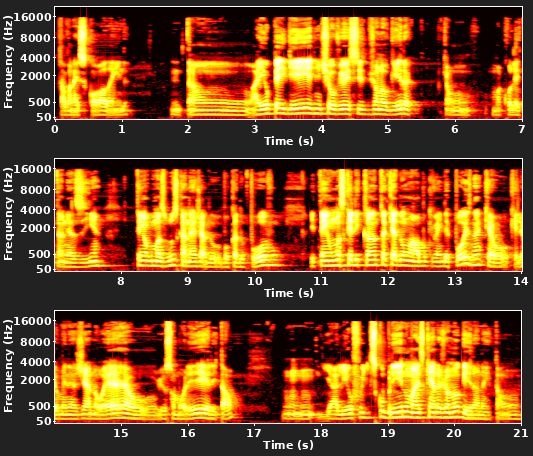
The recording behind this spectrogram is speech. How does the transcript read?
estava na escola ainda. Então, aí eu peguei, a gente ouviu esse João Nogueira, que é um, uma coletâneazinha. Tem algumas músicas, né, já do Boca do Povo. E tem umas que ele canta que é de um álbum que vem depois, né? Que é o que ele homenageia o Wilson Moreira e tal. Hum, e ali eu fui descobrindo mais quem era João Nogueira, né? Então,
